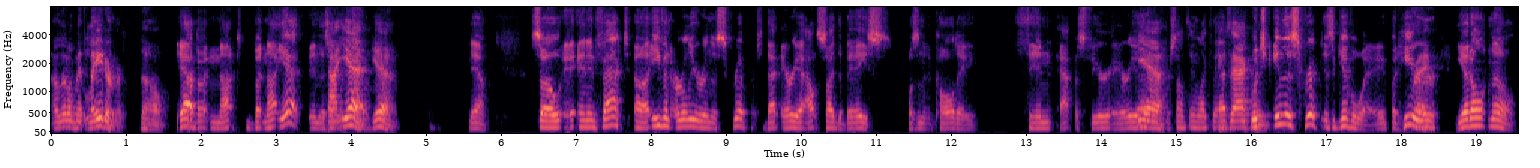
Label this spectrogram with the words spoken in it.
a little bit later, though. yeah, but not, but not yet in this. Not episode. yet. Yeah. Yeah. So, and in fact, uh, even earlier in the script, that area outside the base wasn't it called a thin atmosphere area Yeah. or something like that? Exactly. Which in the script is a giveaway, but here Right. you don't know.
